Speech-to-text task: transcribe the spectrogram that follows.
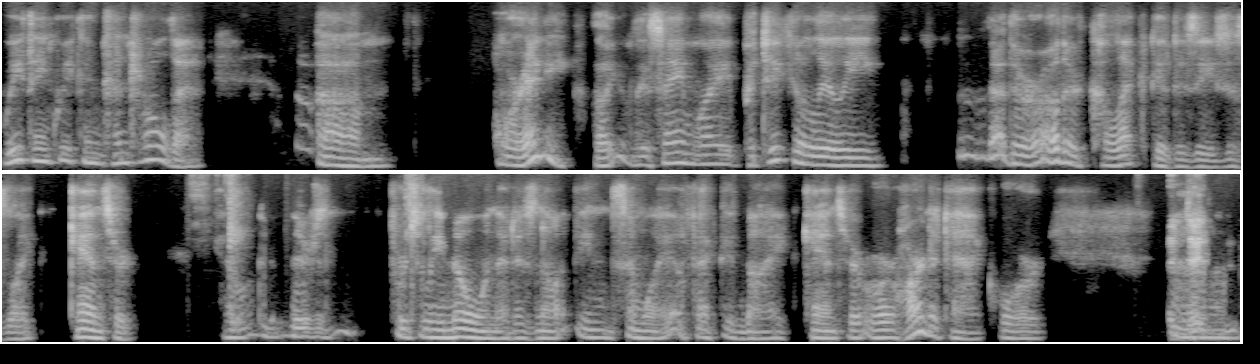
we think we can control that um, or any like the same way particularly there are other collective diseases like cancer. You know there's virtually no one that is not in some way affected by cancer or heart attack or um,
